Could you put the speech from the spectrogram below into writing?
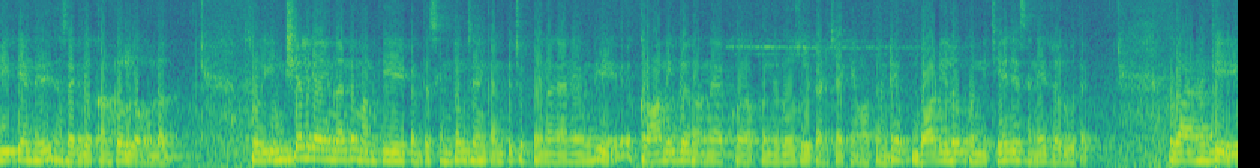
బీపీ అనేది సరిగ్గా కంట్రోల్గా ఉండదు. సో ఇనిషియల్గా ఏంటంటే మనకి పెద్ద సిమ్టమ్స్ ఏం కనిపించకపోయినా కానివ్వండి క్రానిక్గా రన్ కొన్ని రోజులు గడిచాక ఏమవుతుందంటే బాడీలో కొన్ని చేంజెస్ అనేవి జరుగుతాయి. ఉదాహరణకి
